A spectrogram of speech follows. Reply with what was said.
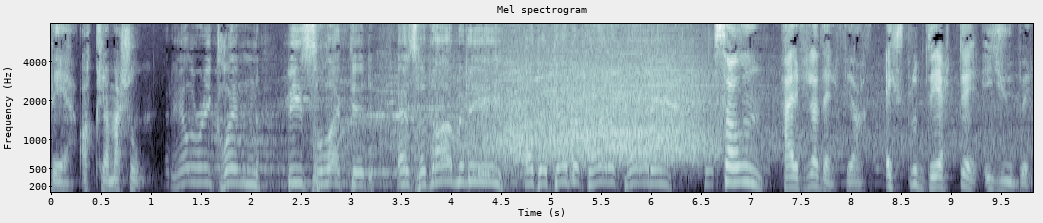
ved akklamasjon. Salen her i Philadelphia eksploderte i jubel,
